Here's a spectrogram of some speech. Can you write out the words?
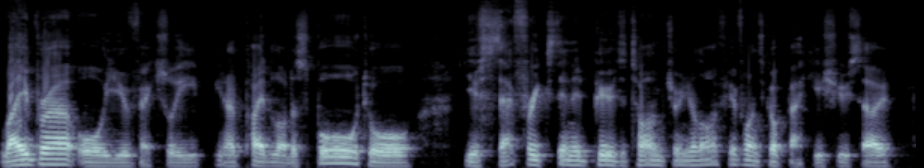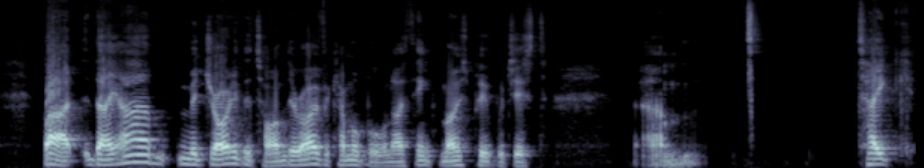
labourer or you've actually, you know, played a lot of sport or you've sat for extended periods of time during your life, everyone's got back issues. So, but they are majority of the time they're overcomable, and I think most people just um, take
